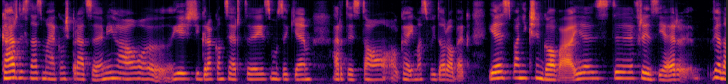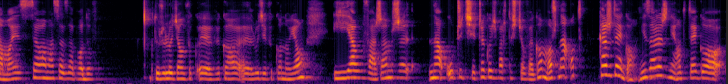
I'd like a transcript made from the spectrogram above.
Każdy z nas ma jakąś pracę. Michał e, jeździ, gra koncerty, jest muzykiem, artystą, ok, ma swój dorobek. Jest pani księgowa, jest e, fryzjer. Wiadomo, jest cała masa zawodów, którzy ludziom, e, wyko, ludzie wykonują. I ja uważam, że nauczyć się czegoś wartościowego można od każdego, niezależnie od tego,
